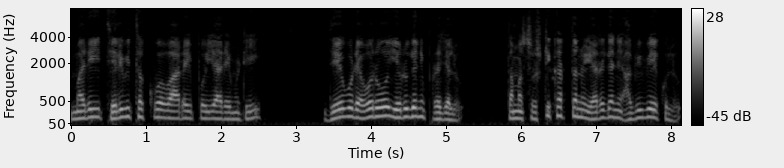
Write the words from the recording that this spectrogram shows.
మరీ తెలివి తక్కువ వారైపోయారేమిటి? దేవుడెవరో ఎరుగని ప్రజలు. తమ సృష్టికర్తను ఎరగని అవివేకులు.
